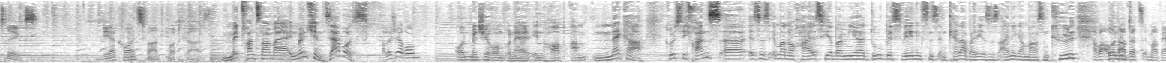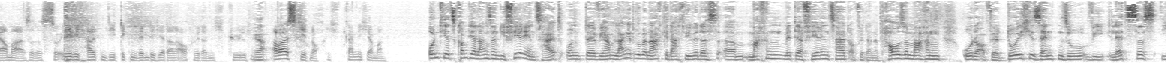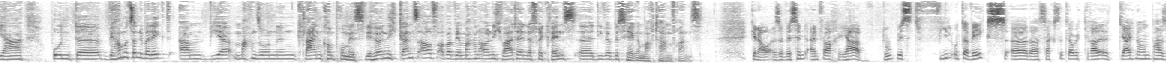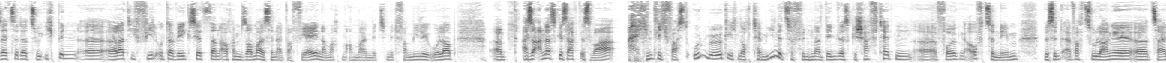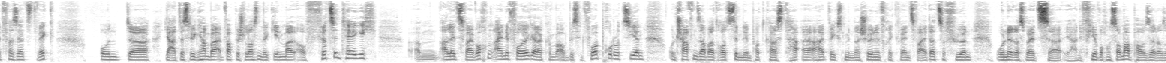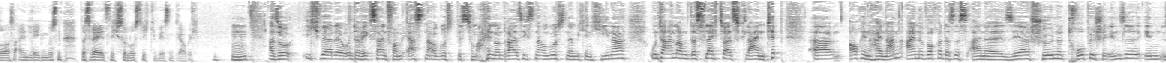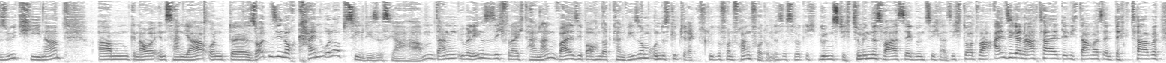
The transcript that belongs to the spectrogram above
Cruise der Kreuzfahrt-Podcast. Mit Franz Neumeier in München. Servus. Hallo Jerome. Und mit Jerome Brunel in Horb am Neckar. Grüß dich, Franz. Äh, es ist immer noch heiß hier bei mir. Du bist wenigstens im Keller. Bei dir ist es einigermaßen kühl. Aber auch Und da wird's immer wärmer. Also das so ewig halten die dicken Wände hier dann auch wieder nicht kühl. Ja. Aber es geht noch. Ich kann nicht jammern. Und jetzt kommt ja langsam die Ferienzeit und äh, wir haben lange drüber nachgedacht, wie wir das ähm, machen mit der Ferienzeit, ob wir da eine Pause machen oder ob wir durchsenden, so wie letztes Jahr. Und äh, wir haben uns dann überlegt, ähm, wir machen so einen kleinen Kompromiss. Wir hören nicht ganz auf, aber wir machen auch nicht weiter in der Frequenz, äh, die wir bisher gemacht haben, Franz. Genau, also wir sind einfach, ja, du bist viel unterwegs. Äh, da sagst du, glaube ich, gerade gleich noch ein paar Sätze dazu. Ich bin äh, relativ viel unterwegs jetzt dann auch im Sommer. Es sind einfach Ferien, da macht man auch mal mit, mit Familie Urlaub. Ähm, also anders gesagt, es war eigentlich fast unmöglich, noch Termine zu finden, an denen wir es geschafft hätten, äh, Folgen aufzunehmen. Wir sind einfach zu lange äh, zeitversetzt weg. Und äh, ja, deswegen haben wir einfach beschlossen, wir gehen mal auf 14-tägig ähm, alle zwei Wochen eine Folge. Da können wir auch ein bisschen vorproduzieren und schaffen es aber trotzdem, den Podcast äh, halbwegs mit einer schönen Frequenz weiterzuführen, ohne dass wir jetzt äh, ja eine vier Wochen Sommerpause oder sowas einlegen müssen. Das wäre jetzt nicht so lustig gewesen, glaube ich. Mhm. Also ich werde unterwegs sein vom 1. August bis zum 31. August, nämlich in China. Unter anderem, das vielleicht so als kleinen Tipp, äh, auch in Hainan eine Woche. Das ist eine sehr schöne tropische Insel in Südchina ähm, genauer in Sanya. Und äh, sollten Sie noch kein Urlaubsziel dieses Jahr haben, dann überlegen Sie sich vielleicht Hainan, weil Sie brauchen dort kein Visum und es gibt Direktflüge von Frankfurt und es ist wirklich günstig. Zumindest war es sehr günstig, als ich dort war. Einziger Nachteil, den ich damals entdeckt habe,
